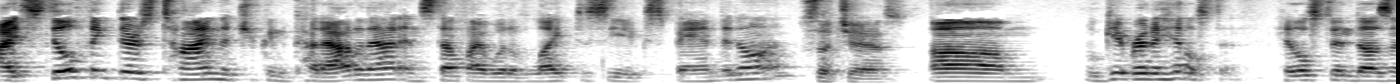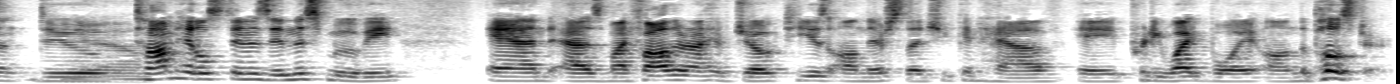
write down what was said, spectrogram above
I still think there's time that you can cut out of that and stuff I would have liked to see expanded on. Such as? Um, we'll get rid of Hiddleston. Hiddleston doesn't do. Yeah. Tom Hiddleston is in this movie, and as my father and I have joked, he is on there so that you can have a pretty white boy on the poster.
